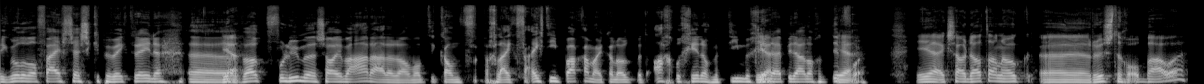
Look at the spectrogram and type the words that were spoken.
ik wilde wel 5, 6 keer per week trainen. Ja. Welk volume zou je me aanraden dan? Want ik kan gelijk 15 pakken, maar ik kan ook met 8 beginnen of met 10 beginnen. Ja. Heb je daar nog een tip voor? Ja, ik zou dat dan ook uh, rustig opbouwen.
